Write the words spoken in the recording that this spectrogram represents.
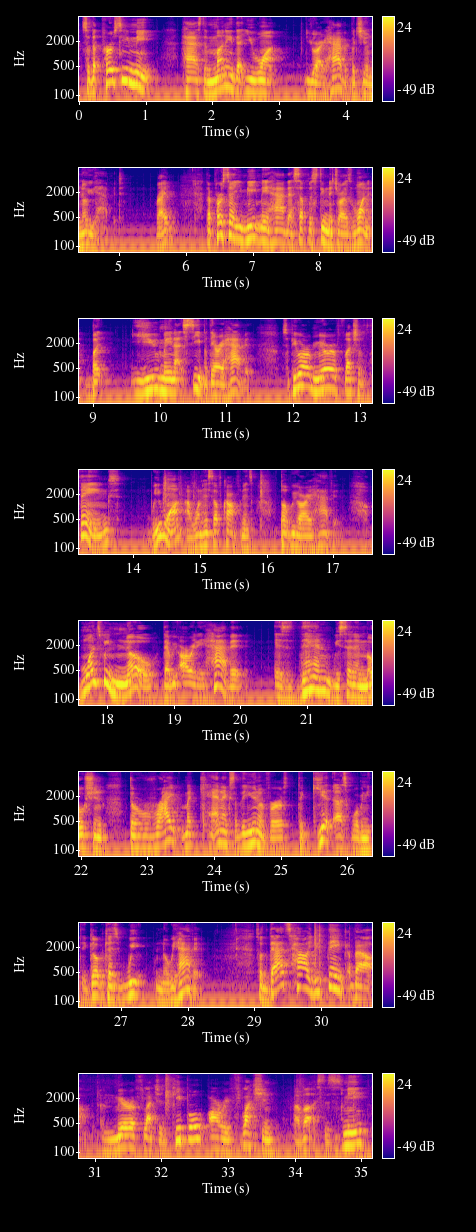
So the person you meet has the money that you want, you already have it, but you don't know you have it, right? The person that you meet may have that self-esteem that you always wanted, but you may not see, but they already have it. So people are a mirror reflection of things we want. I want his self-confidence, but we already have it. Once we know that we already have it, is then we set in motion the right mechanics of the universe to get us where we need to go because we know we have it. So that's how you think about mirror reflections. People are a reflection of us. This is me,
